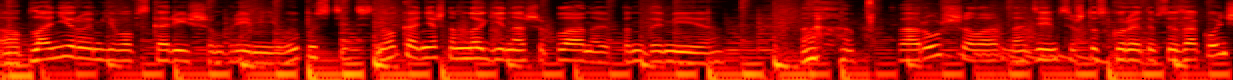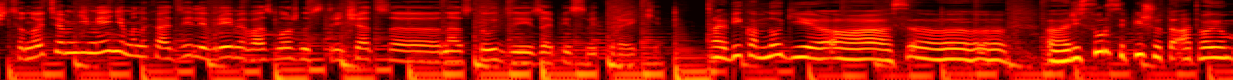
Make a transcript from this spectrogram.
Э, Планируем его в скорейшем времени выпустить. Но, конечно, многие наши планы пандемия порушила. Надеемся, что скоро это все закончится. Но, тем не менее, мы находили время, возможность встречаться на студии и записывать треки. Э, Вика, многие э, э, ресурсы пишут о твоем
